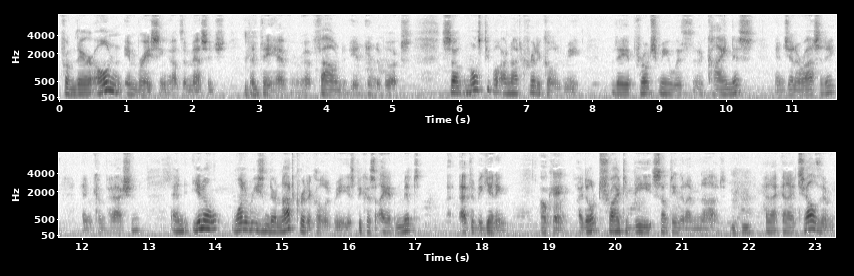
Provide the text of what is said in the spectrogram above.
from their own embracing of the message that they have uh, found in, in the books. So most people are not critical of me. They approach me with uh, kindness and generosity and compassion. And you know, one reason they're not critical of me is because I admit at the beginning. Okay I don't try to be something that I'm not. mm-hmm. And I, and I tell them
